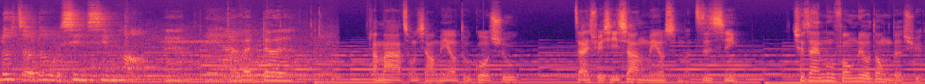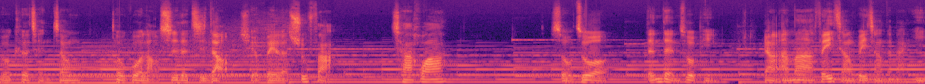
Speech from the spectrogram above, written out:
愈做愈有信心吼。嗯，差不多了。阿妈从小没有读过书，在学习上没有什么自信，却在沐风六动的许多课程中，透过老师的指导，学会了书法、插花、手作等等作品，让阿嬷非常非常的满意。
